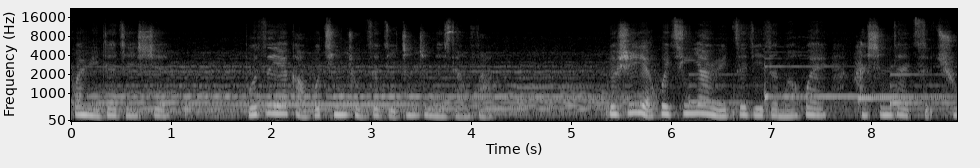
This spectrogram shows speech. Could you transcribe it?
关于这件事，脖子也搞不清楚自己真正的想法，有时也会惊讶于自己怎么会还身在此处，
